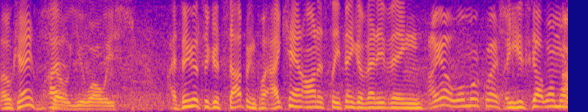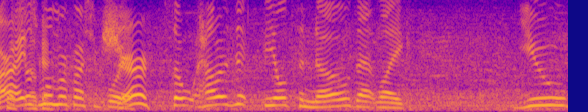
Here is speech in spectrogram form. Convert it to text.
Okay. So I, you always I think that's a good stopping point. I can't honestly think of anything. I got one more question. He's got one more All right. question. Just Okay. one more question for Sure. you. Sure. So, how does it feel to know that, like, you,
